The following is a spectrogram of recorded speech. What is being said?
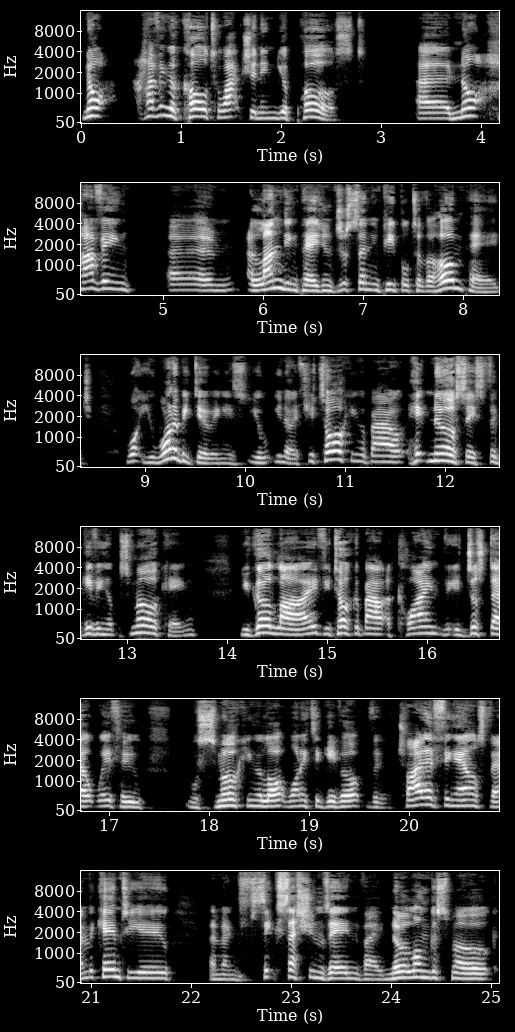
Not having a call to action in your post, uh, not having um, a landing page and just sending people to the home page, what you want to be doing is you you know if you're talking about hypnosis for giving up smoking, you go live, you talk about a client that you've just dealt with who was smoking a lot, wanted to give up, they tried everything else, then they came to you, and then six sessions in, they no longer smoke.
